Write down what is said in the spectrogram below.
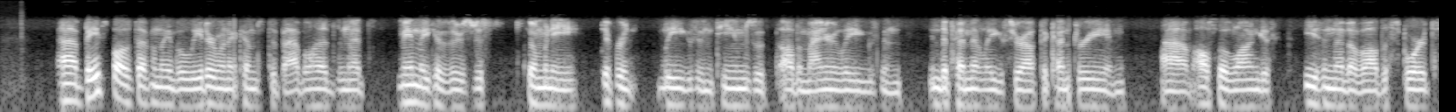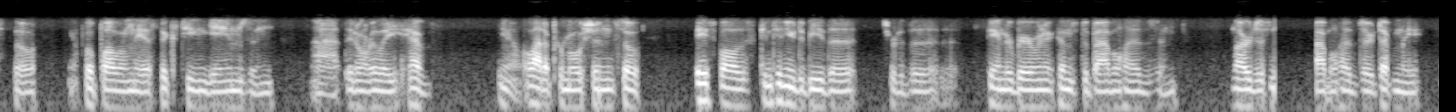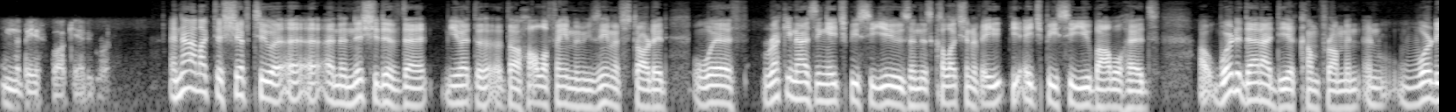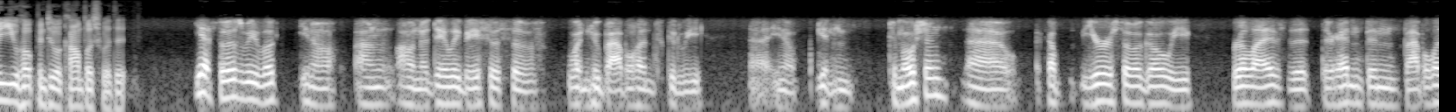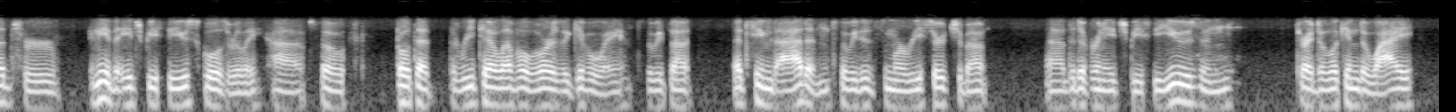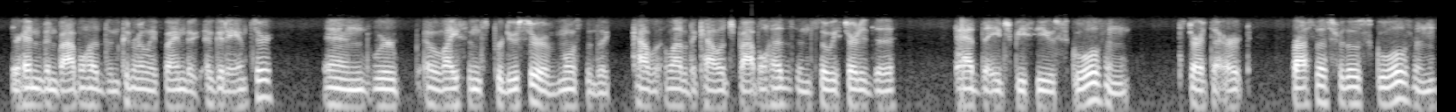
Uh, baseball is definitely the leader when it comes to bobbleheads, and that's mainly because there's just so many different leagues and teams with all the minor leagues and independent leagues throughout the country, and um, also the longest season of all the sports. So you know, football only has 16 games, and uh, they don't really have you know a lot of promotion. So baseball has continued to be the sort of the standard bearer when it comes to bobbleheads, and largest bobbleheads are definitely in the baseball category. And now I'd like to shift to a, a, an initiative that you at the, the Hall of Fame and Museum have started with recognizing HBCUs and this collection of HBCU bobbleheads. Uh, where did that idea come from, and, and what are you hoping to accomplish with it? Yeah, so as we look, you know, on on a daily basis of what new bobbleheads could we, uh, you know, get into motion. Uh, a couple year or so ago, we realized that there hadn't been bobbleheads for any of the HBCU schools really. Uh, so both at the retail level or as a giveaway. So we thought that seemed odd, and so we did some more research about uh, the different HBCUs and tried to look into why there hadn't been bobbleheads and couldn't really find a, a good answer. And we're a licensed producer of most of the a lot of the college bobbleheads, and so we started to add the HBCU schools and start the art process for those schools. And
